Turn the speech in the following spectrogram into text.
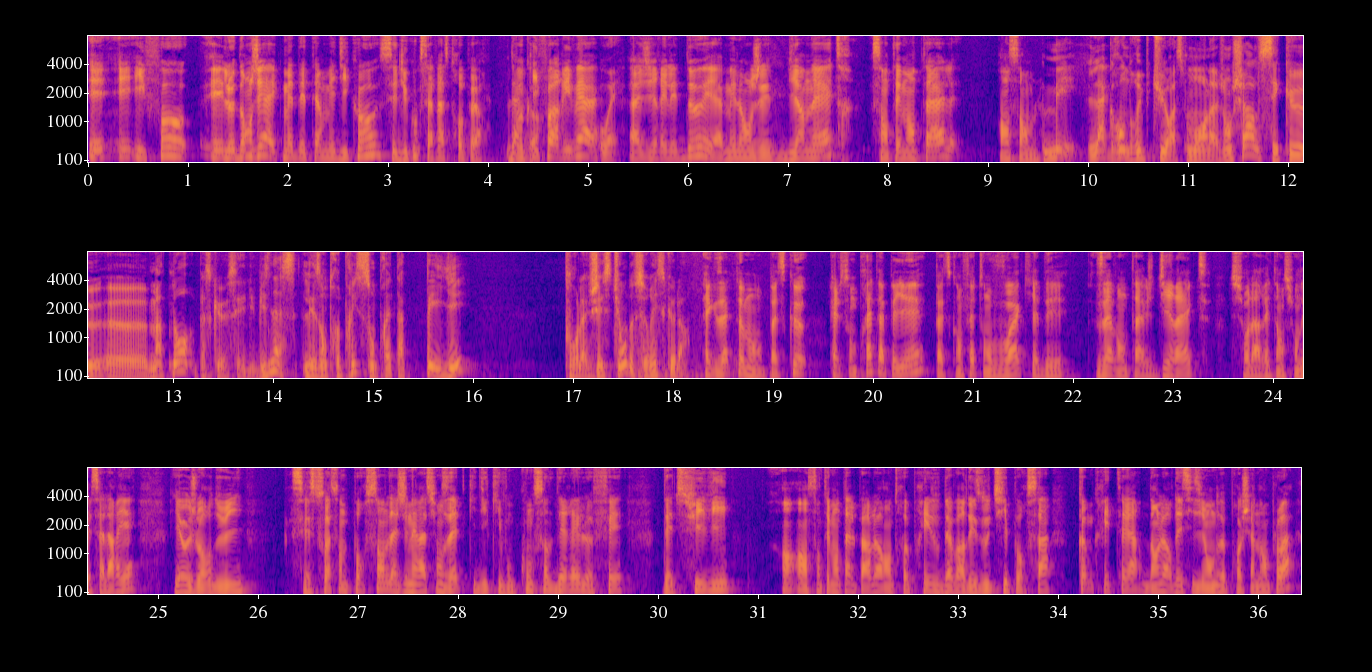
Et, il faut, et le danger avec mettre des termes médicaux, c'est du coup que ça fasse trop peur. Donc il faut arriver à, gérer les deux et à mélanger bien-être, santé mentale ensemble. Mais la grande rupture à ce moment-là, Jean-Charles, c'est que euh, maintenant, parce que c'est du business, les entreprises sont prêtes à payer pour la gestion de ce risque-là. Exactement, parce qu'elles sont prêtes à payer, parce qu'en fait, on voit qu'il y a des avantages directs sur la rétention des salariés. Il y a aujourd'hui, c'est 60% de la génération Z qui dit qu'ils vont considérer le fait d'être suivis en, santé mentale par leur entreprise ou d'avoir des outils pour ça comme critère dans leur décision de prochain emploi.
